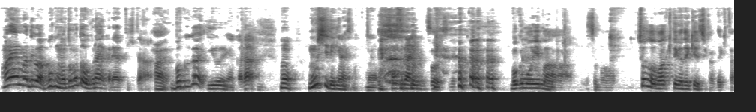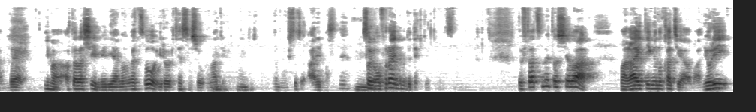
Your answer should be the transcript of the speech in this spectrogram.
前までは僕もともとオフラインからやってきた、はい僕が言うんやから、もう無視できないですもん、もう、さすがに。そうですね。僕も今、その、ちょうどマーケティングができる時間ができたんで、今、新しいメディアのやつをいろいろテストしようかなというのが、もう一つありますね。うんそれがオフラインでも出てきてると思います。で二つ目としては、まあ、ライティングの価値がまあより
